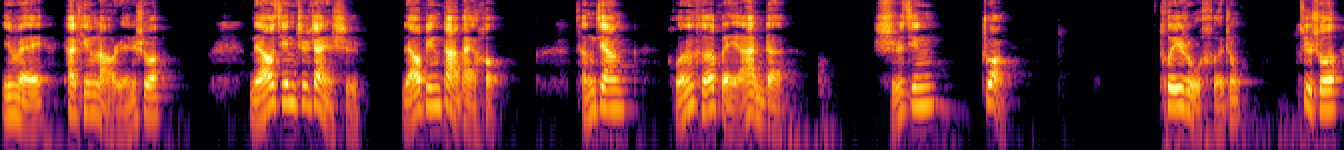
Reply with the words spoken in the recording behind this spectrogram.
因为他听老人说，辽金之战时，辽兵大败后，曾将浑河北岸的石精状推入河中。据说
